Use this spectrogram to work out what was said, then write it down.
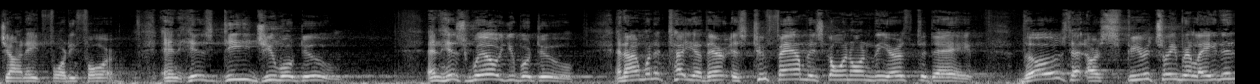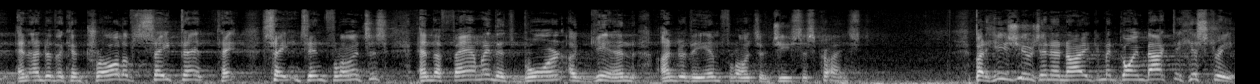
John 8 44. And his deeds you will do, and his will you will do. And I want to tell you, there is two families going on in the earth today those that are spiritually related and under the control of Satan, Satan's influences, and the family that's born again under the influence of Jesus Christ. But he's using an argument going back to history.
